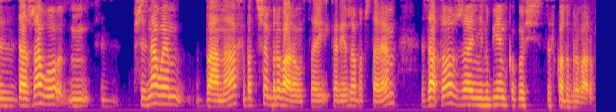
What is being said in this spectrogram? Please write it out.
zdarzało, przyznałem bana chyba trzem browarom w całej karierze, albo czterem, za to, że nie lubiłem kogoś ze składu browaru.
